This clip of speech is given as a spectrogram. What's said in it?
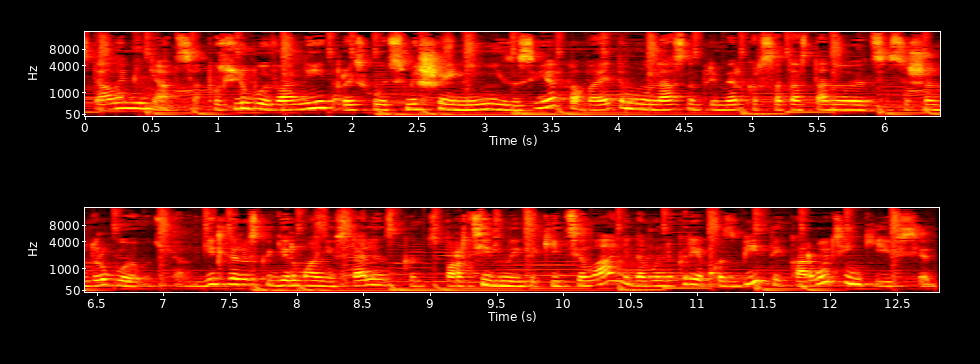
стала меняться. После любой войны происходит смешение низа сверху, поэтому у нас, например, красота становится совершенно другой. Вот там, в гитлеровской Германии, в сталинской спортивные такие тела, они довольно крепко сбитые, коротенькие все.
